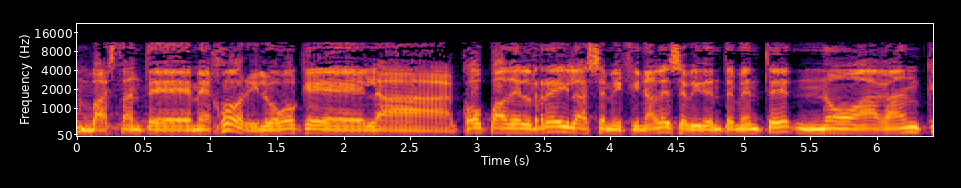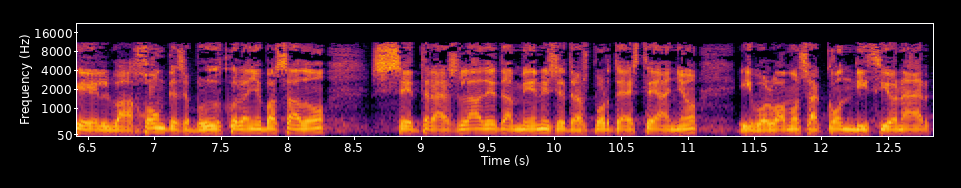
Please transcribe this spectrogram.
bastante mejor. Y luego que la Copa del Rey, las semifinales, evidentemente no hagan que el bajón que se produjo el año pasado se traslade también y se transporte a este año y volvamos a condicionar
